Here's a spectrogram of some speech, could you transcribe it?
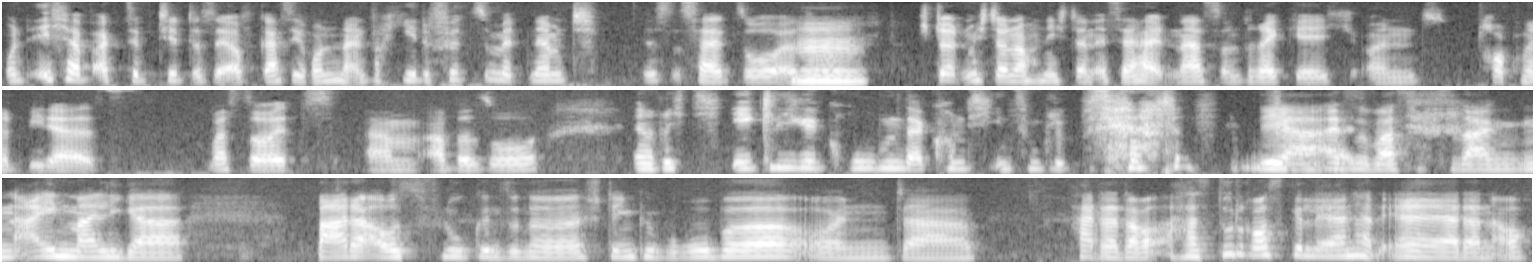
Und ich habe akzeptiert, dass er auf Gassi-Runden einfach jede Pfütze mitnimmt. Das ist halt so, also mhm. stört mich dann auch nicht, dann ist er halt nass und dreckig und trocknet wieder. Was soll's. Ähm, aber so in richtig eklige Gruben, da konnte ich ihn zum Glück bisher. Ja, also was sozusagen ein einmaliger Badeausflug in so eine Stinkegrube und da äh, hat er, hast du daraus gelernt, hat er ja dann auch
